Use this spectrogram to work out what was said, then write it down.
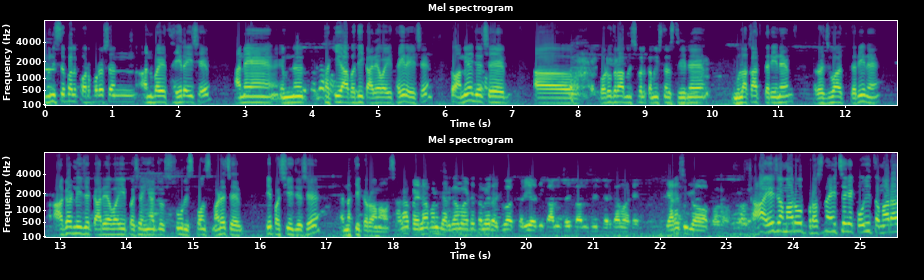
મ્યુનિસિપલ કોર્પોરેશન અન્વયે થઈ રહી છે અને એમને થકી આ બધી કાર્યવાહી થઈ રહી છે. તો અમે જે છે વડોદરા મ્યુનિસિપલ કમિશનર શ્રીને મુલાકાત કરીને રજૂઆત કરીને આગળની જે કાર્યવાહી પછી અહીંયા જો શું રિસ્પોન્સ મળે છે એ પછી જે છે નક્કી કરવામાં આવશે. આના પહેલા પણ દરગાહ માટે તમે રજૂઆત કરી હતી કાલુ સહિત બાલુ સહિત દરગાહ માટે. ત્યારે શું જવાબ આપવાનો હા એ જ અમારો પ્રશ્ન એ છે કે કોઈ તમારા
